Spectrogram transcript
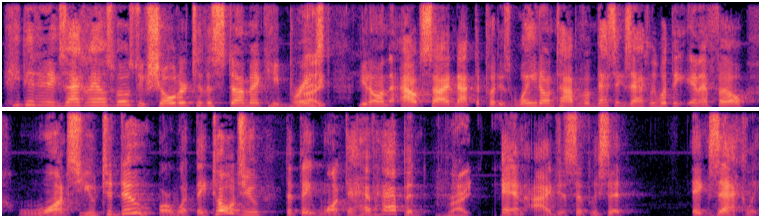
he did it exactly how I was supposed to, shoulder to the stomach, he braced, Right. You know, on the outside, not to put his weight on top of him. That's exactly what the NFL wants you to do, or what they told you that they want to have happened. Right. And I just simply said, exactly.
